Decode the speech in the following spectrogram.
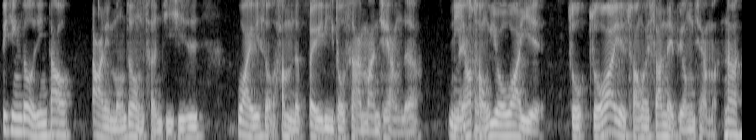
毕竟都已经到。大联盟这种层级，其实外野手他们的背力都是还蛮强的。你要从右外野左左外野传回三垒不用讲嘛，那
